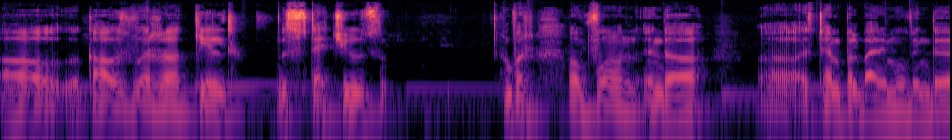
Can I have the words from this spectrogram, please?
uh, cows were uh, killed, the statues were uh, worn in the uh, temple by removing the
